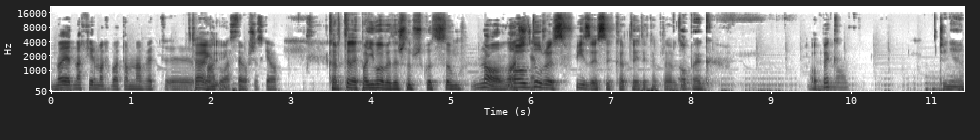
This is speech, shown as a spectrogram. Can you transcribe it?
No jedna firma chyba tam nawet e, Tak. upadła z tego wszystkiego. kartele paliwowe też na przykład są. No No, właśnie. dużo jest wpis z tych karteli tak naprawdę. OPEC, OPEC? No. czy nie?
